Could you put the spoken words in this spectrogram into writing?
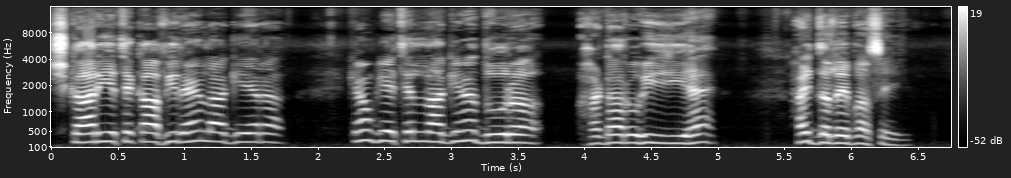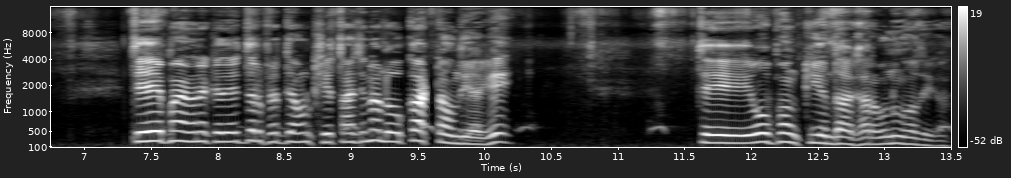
ਸ਼ਿਕਾਰੀ ਇੱਥੇ ਕਾਫੀ ਰਹਿਣ ਲੱਗ ਗਏ ਯਾਰ, ਕਿਉਂਕਿ ਇੱਥੇ ਲਾਗੇ ਨਾ ਦੂਰ ਹੱਡਾ ਰੋਹੀ ਜੀ ਹੈ ਇੱਧਰਲੇ ਪਾਸੇ। ਤੇ ਭਾਵੇਂ ਨਾ ਕਦੇ ਇੱਧਰ ਫਿਰਦੇ, ਹੁਣ ਖੇਤਾਂ 'ਚ ਨਾ ਲੋਕ ਘੱਟ ਆਉਂਦੇ ਹੈਗੇ। ਤੇ ਉਹ ਭੌਂਕੀ ਜਾਂਦਾ ਖਰ, ਉਹਨੂੰ ਆਉਦੇਗਾ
